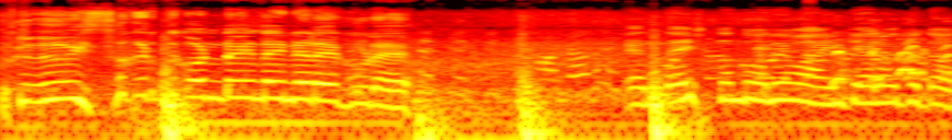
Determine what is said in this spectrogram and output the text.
പൈസ ഒക്കെ എടുത്ത് കൊണ്ടുപോയിണ്ട് അതിന്റെ ഇടയിൽ കൂടെ. എന്താ ഇഷ്ടം തോന്നിയ വാങ്ങിക്കാലോ കേട്ടോ.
